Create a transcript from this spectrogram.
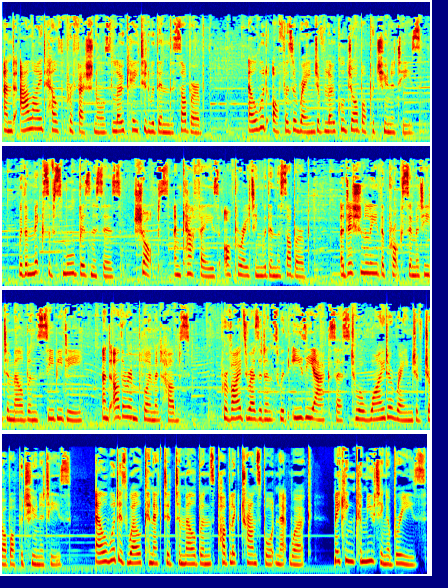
and allied health professionals located within the suburb. Elwood offers a range of local job opportunities, with a mix of small businesses, shops, and cafes operating within the suburb. Additionally, the proximity to Melbourne's CBD and other employment hubs provides residents with easy access to a wider range of job opportunities. Elwood is well connected to Melbourne's public transport network, making commuting a breeze.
